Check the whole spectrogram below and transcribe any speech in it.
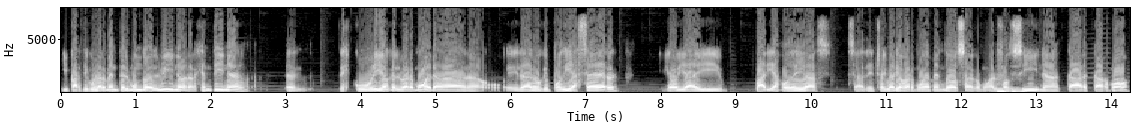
Y particularmente el mundo del vino en Argentina descubrió que el vermú era, era algo que podía ser y hoy hay varias bodegas, o sea, de hecho hay varios vermú de Mendoza como Alfonsina, Cárcamo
